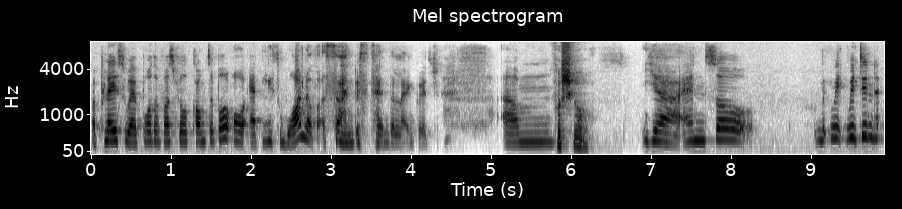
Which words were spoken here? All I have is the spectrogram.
a place where both of us feel comfortable, or at least one of us understand the language. Um, For sure. Yeah, and so we, we didn't,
